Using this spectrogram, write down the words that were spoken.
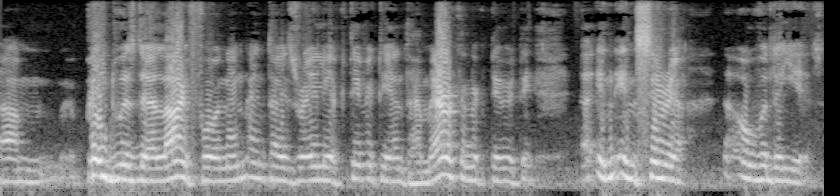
um, paid with their life for an anti-Israeli activity, anti-American activity uh, in in Syria uh, over the years.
